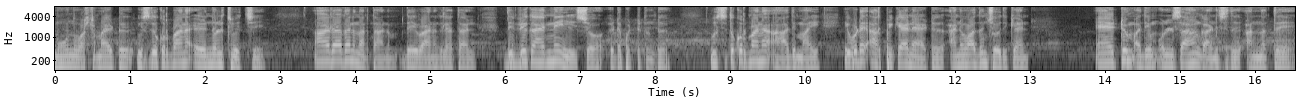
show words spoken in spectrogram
മൂന്ന് വർഷമായിട്ട് വിശുദ്ധ കുർബാന എഴുന്നള്ളിച്ചു വെച്ച് ആരാധന നടത്താനും ദൈവാനുഗ്രഹത്താൽ ദിവ്യകാരനെ ഈശോ ഇടപെട്ടിട്ടുണ്ട്. വിശുദ്ധ കുർബാന ആദ്യമായി ഇവിടെ അർപ്പിക്കാനായിട്ട് അനുവാദം ചോദിക്കാൻ ഏറ്റവും അധികം ഉത്സാഹം കാണിച്ചത് അന്നത്തെ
